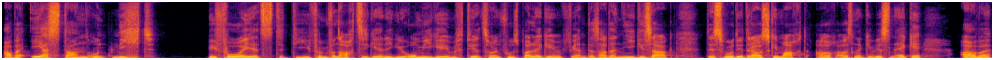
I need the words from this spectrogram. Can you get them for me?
Aber erst dann und nicht, bevor jetzt die 85-jährige Omi geimpft wird, sollen Fußballer geimpft werden. Das hat er nie gesagt. Das wurde daraus gemacht, auch aus einer gewissen Ecke, aber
